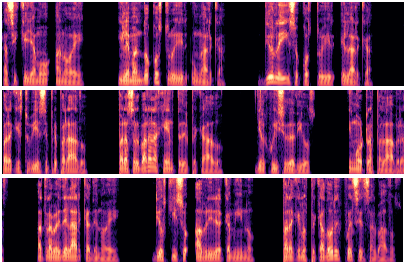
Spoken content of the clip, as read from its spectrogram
Así que llamó a Noé y le mandó construir un arca. Dios le hizo construir el arca para que estuviese preparado para salvar a la gente del pecado y el juicio de Dios. En otras palabras, a través del arca de Noé, Dios quiso abrir el camino para que los pecadores fuesen salvados.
